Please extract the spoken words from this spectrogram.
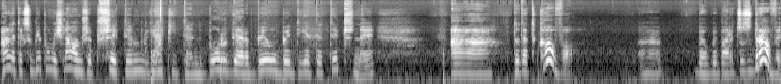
Ale tak sobie pomyślałam, że przy tym, jaki ten burger byłby dietetyczny, a dodatkowo e, byłby bardzo zdrowy.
